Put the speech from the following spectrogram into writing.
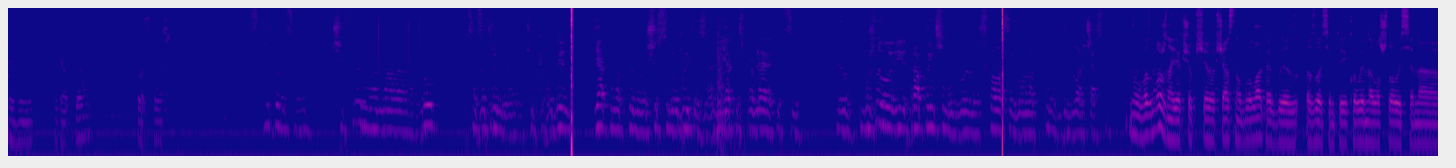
Мгм. Дякую. Прошу вас. Скажіть, будь ласка, чи вплинула на гру ця затримка кілька годин? Як вона вплинула, що з цим робити взагалі? Як ви справляєтесь з цим? Е, Можливо, і гра по-іншому б склалася, якби вона відбулася вчасно. Ну, можливо, якщо б ще вчасно була, як би зовсім ти коли налаштовуєшся на,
